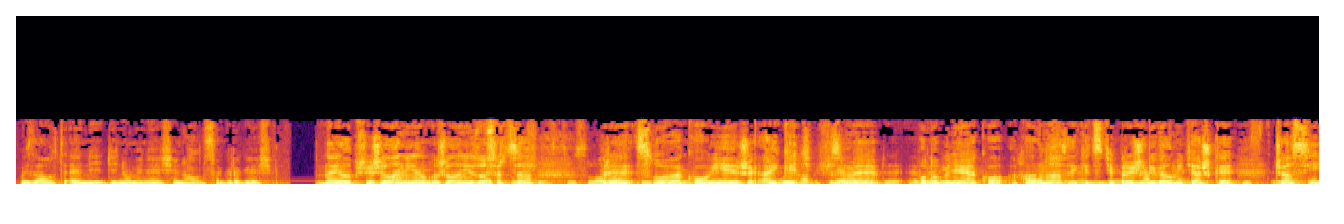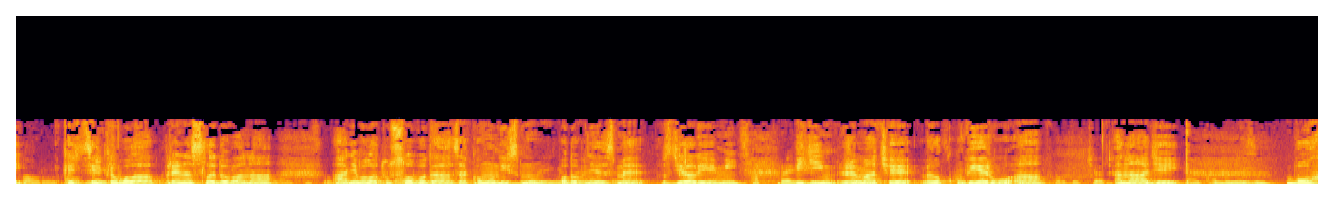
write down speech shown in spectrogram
without any denominational segregation. Najlepšie želanie, želanie zo srdca pre Slovákov je, že aj keď sme podobne ako, ako u nás, aj keď ste prežili veľmi ťažké časy, keď církev bola prenasledovaná a nebola tu sloboda za komunizmu, podobne sme vzdielali my, vidím, že máte veľkú vieru a, a nádej. Boh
